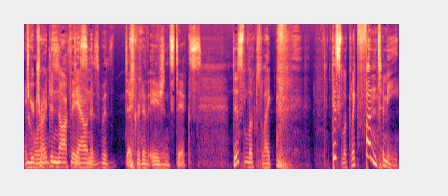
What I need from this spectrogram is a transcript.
and you're trying to towards knock down faces with decorative Asian sticks. This looked like this looked like fun to me.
